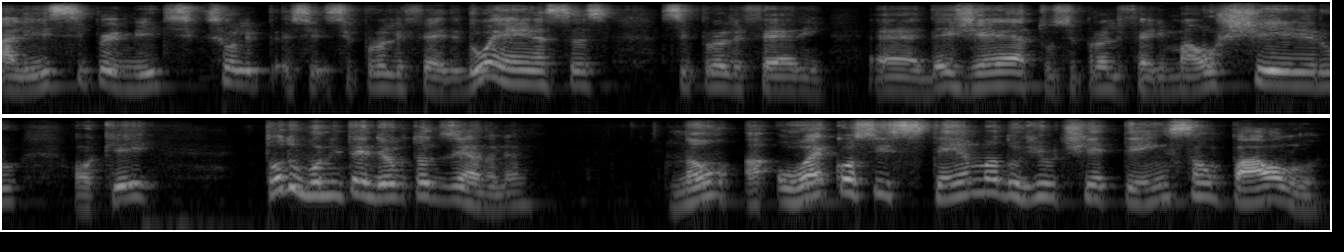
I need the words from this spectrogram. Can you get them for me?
ali se permite que se, se prolifere doenças, se proliferem é, dejetos, se prolifere mau cheiro, ok? Todo mundo entendeu o que eu estou dizendo, né? Não, o ecossistema do rio Tietê em São Paulo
